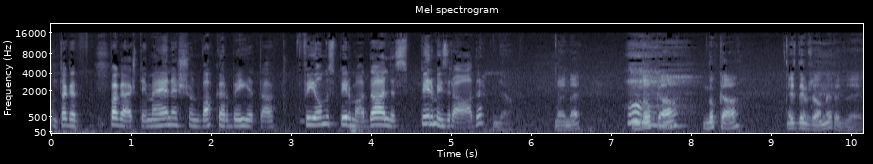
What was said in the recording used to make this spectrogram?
Un tagad pagājuši tie mēneši un vakar bija tā filmas pirmā daļas pirmizrāde. Jā. Vai ne? Nu kā? Nu kā? Es, diemžēl, neredzēju.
